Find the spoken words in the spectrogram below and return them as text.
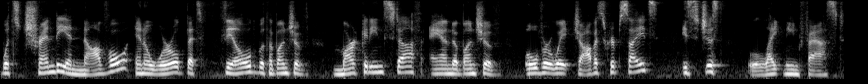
what's trendy and novel in a world that's filled with a bunch of marketing stuff and a bunch of overweight javascript sites is just lightning fast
